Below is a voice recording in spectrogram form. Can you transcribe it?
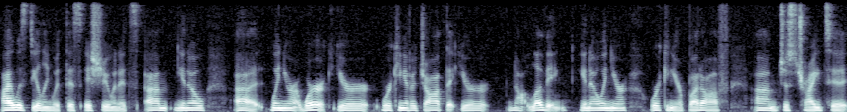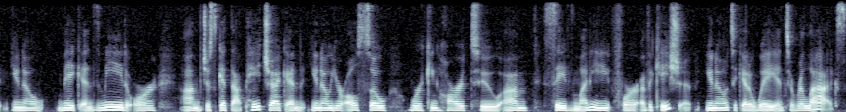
I was dealing with this issue, and it's, um, you know, uh, when you're at work, you're working at a job that you're not loving, you know, and you're working your butt off, um, just trying to, you know, make ends meet or um, just get that paycheck. And, you know, you're also working hard to um, save money for a vacation, you know, to get away and to relax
